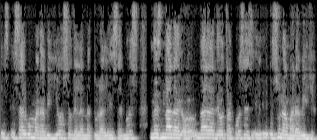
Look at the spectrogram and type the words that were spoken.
es, algo maravilloso de la naturaleza, no es, no es nada, nada de otra cosa, es, es una maravilla.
